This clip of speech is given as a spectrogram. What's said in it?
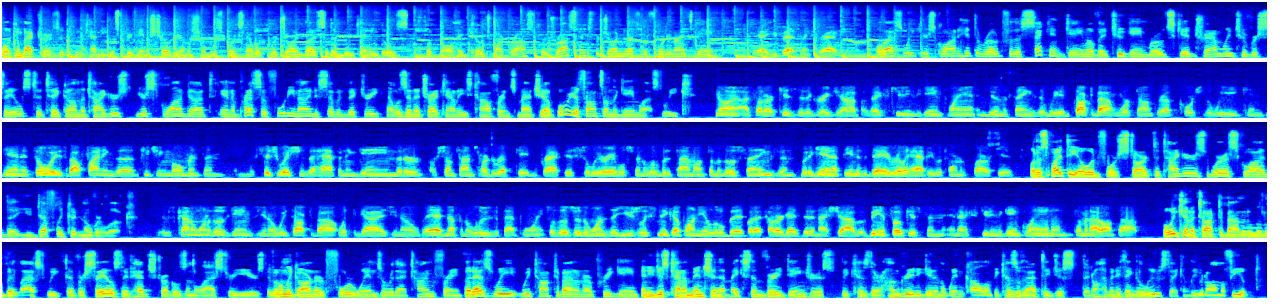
Welcome back to our Southern Boone County Eagles pregame show here on the Show Me Sports Network. We're joined by Southern Boone County Eagles football head coach Mark Ross. Coach Ross, thanks for joining us before tonight's game. Yeah, you bet. Thanks for having me. Well, last week your squad hit the road for the second game of a two-game road skid, traveling to Versailles to take on the Tigers. Your squad got an impressive 49 to seven victory. That was in a Tri Counties conference matchup. What were your thoughts on the game last week? Know, I, I thought our kids did a great job of executing the game plan and doing the things that we had talked about and worked on throughout the course of the week. And again, it's always about finding the teaching moments and, and the situations that happen in game that are, are sometimes hard to replicate in practice. So we were able to spend a little bit of time on some of those things. And but again, at the end of the day, really happy with performance by our kids. Well, despite the 0 4 start, the Tigers were a squad that you definitely couldn't overlook it was kind of one of those games, you know, we talked about with the guys, you know, they had nothing to lose at that point. So those are the ones that usually sneak up on you a little bit. But I thought our guys did a nice job of being focused and, and executing the game plan and coming out on top. Well, we kind of talked about it a little bit last week. The Versailles, they've had struggles in the last three years. They've only garnered four wins over that time frame. But as we we talked about in our pregame, and you just kind of mentioned, that makes them very dangerous because they're hungry to get in the win column. Because of that, they just they don't have anything to lose. They can leave it all on the field.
